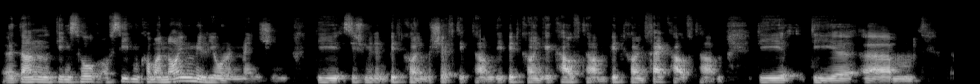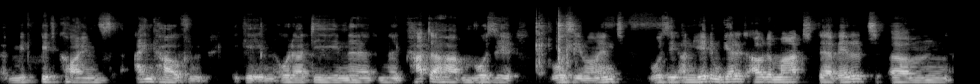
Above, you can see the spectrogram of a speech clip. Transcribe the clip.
äh, dann ging es hoch auf 7,9 Millionen Menschen, die sich mit dem Bitcoin beschäftigt haben, die Bitcoin gekauft haben, Bitcoin verkauft haben, die, die ähm, mit Bitcoins einkaufen gehen oder die eine, eine Karte haben, wo sie, wo sie im Moment, wo sie an jedem Geldautomat der Welt ähm,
